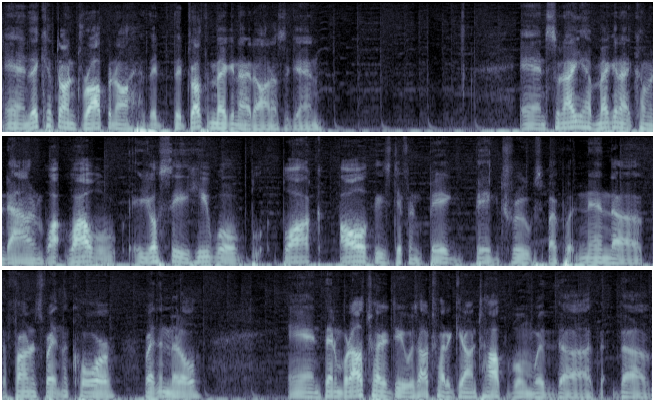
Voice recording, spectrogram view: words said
and they kept on dropping on they, they dropped the Mega Knight on us again. And so now you have Mega Knight coming down. Wild you'll see he will block all of these different big big troops by putting in the, the furnace right in the core right in the middle. And then what I'll try to do is I'll try to get on top of them with uh, the, the,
